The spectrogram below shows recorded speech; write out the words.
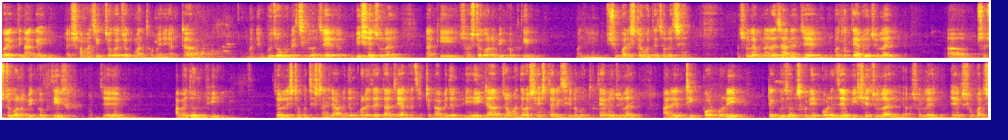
কয়েকদিন আগে সামাজিক যোগাযোগ মাধ্যমে একটা মানে গুজব উঠেছিল যে বিশে জুলাই নাকি ষষ্ঠ গণবিজ্ঞপ্তির মানে সুপারিশটা হতে চলেছে। আসলে আপনারা জানেন যে গত তেরো জুলাই ষষ্ঠ গণবিজ্ঞপ্তির যে আবেদন ফি চল্লিশটা প্রতিষ্ঠানে যে আবেদন করা যায় তার যে এক হাজার টাকা আবেদন ফি এইটা জমা দেওয়ার শেষ তারিখ ছিল গত তেরো জুলাই। আর এর ঠিক পরপরই একটা গুজব ছড়িয়ে পড়ে যে বিশে জুলাই আসলে এর সুপারিশ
